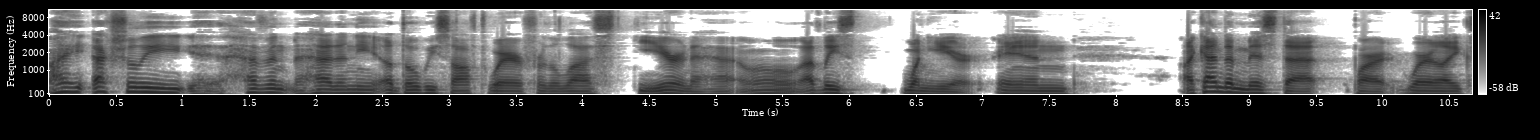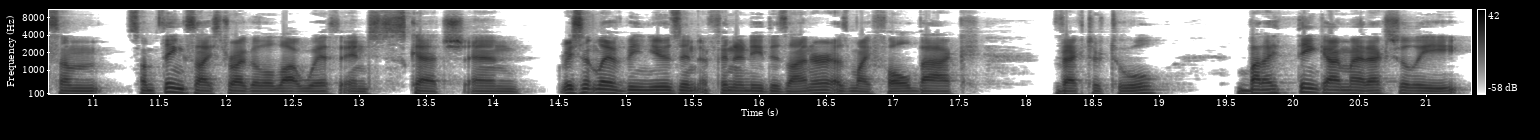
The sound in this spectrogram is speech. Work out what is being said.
I actually haven't had any Adobe software for the last year and a half, well, at least one year, and I kind of missed that part where like some some things I struggle a lot with in Sketch, and recently I've been using Affinity Designer as my fallback vector tool, but I think I might actually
